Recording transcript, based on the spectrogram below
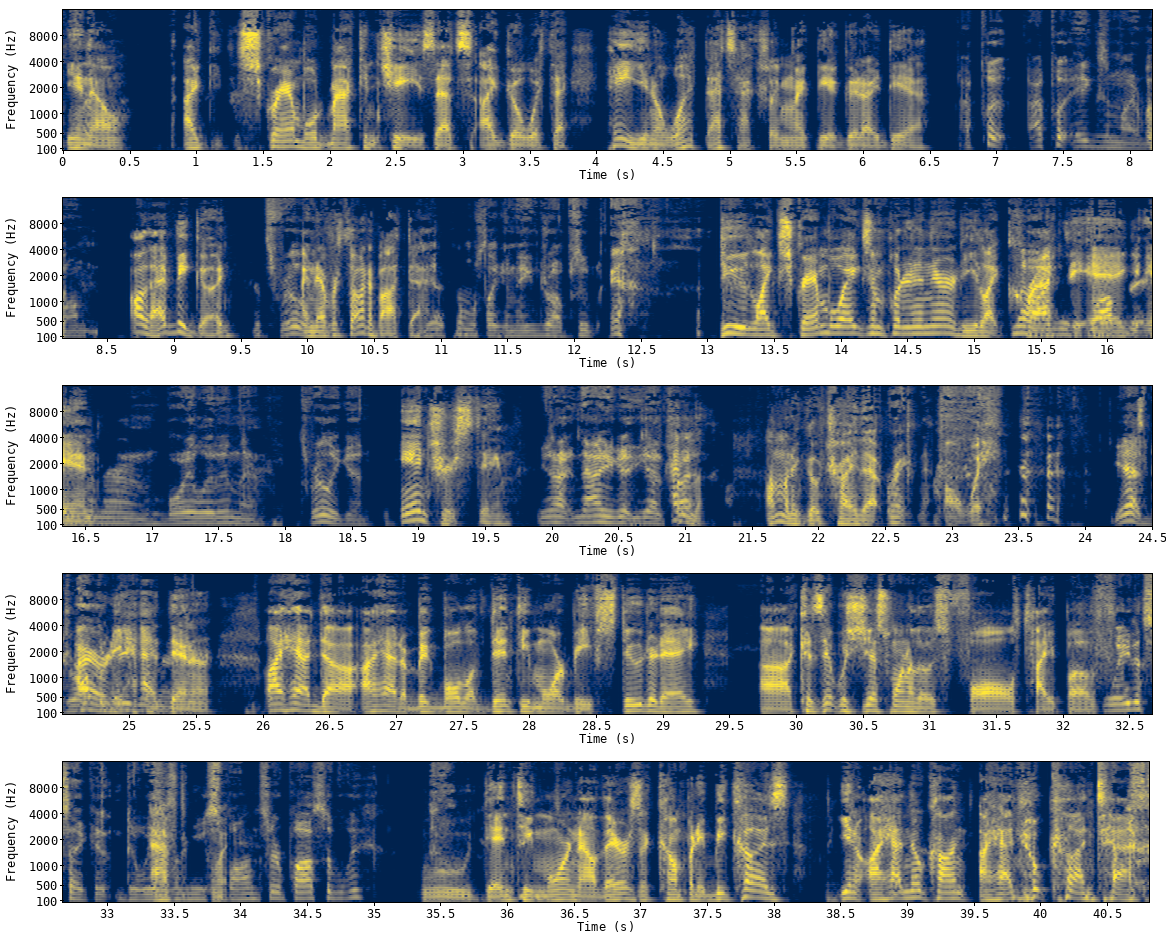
You know. I scrambled mac and cheese. That's I go with that. Hey, you know what? That's actually might be a good idea. I put I put eggs in my ramen. Oh, that'd be good. It's really I never thought about that. Yeah, it's almost like an egg drop soup. Do you like scramble eggs and put it in there, or do you like crack just the egg the in and and boil it in there. It's really good. interesting? You know, now you got you got to try. lo- it. I'm gonna go try that right now. Oh wait, Yeah, I already egg had dinner. I had uh, I had a big bowl of Dinty Moore beef stew today because it was just one of those fall type of Wait a second. Do we have a new sponsor possibly? Ooh, Dinty Moore. Now there's a company because you know I had no con I had no contact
